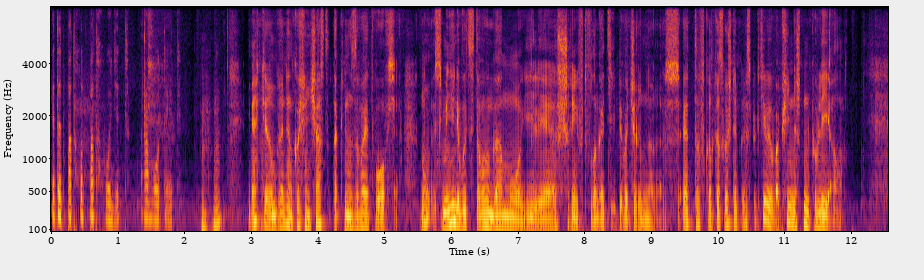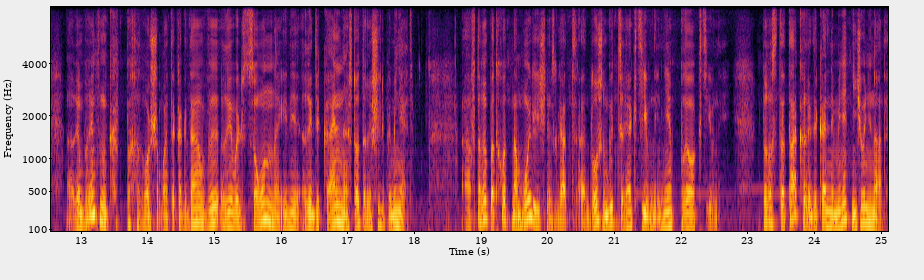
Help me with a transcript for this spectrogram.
этот подход подходит, работает? Угу. Мягкий ребрендинг очень часто так не называют вовсе. Ну, сменили вы цветовую гамму или шрифт в логотипе в очередной раз. Это в краткосрочной перспективе вообще ни на что не повлияло. Ребрендинг, по-хорошему, это когда вы революционно или радикально что-то решили поменять. А второй подход, на мой личный взгляд, должен быть реактивный, не проактивный. Просто так радикально менять ничего не надо.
